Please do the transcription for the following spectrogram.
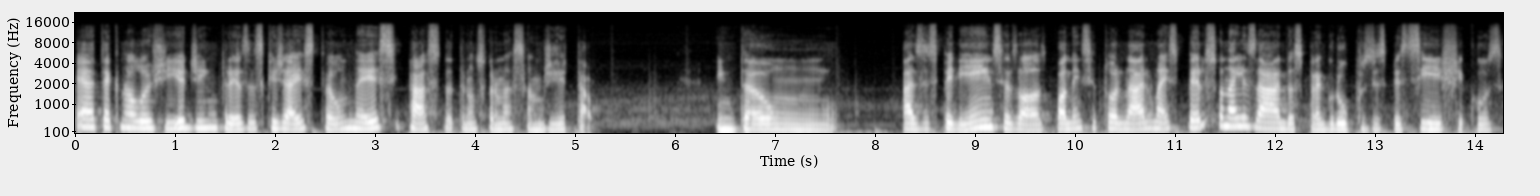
é a tecnologia de empresas que já estão nesse passo da transformação digital. Então, as experiências elas podem se tornar mais personalizadas para grupos específicos.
